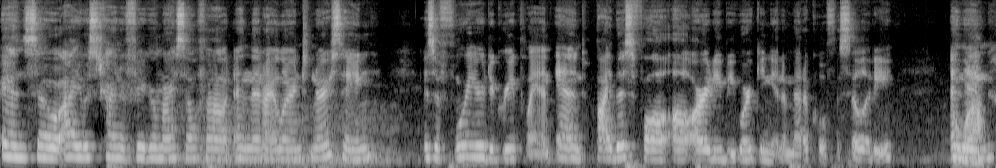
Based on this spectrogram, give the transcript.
And so I was trying to figure myself out. And then I learned nursing is a four year degree plan. And by this fall, I'll already be working in a medical facility. Oh, And wow. then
